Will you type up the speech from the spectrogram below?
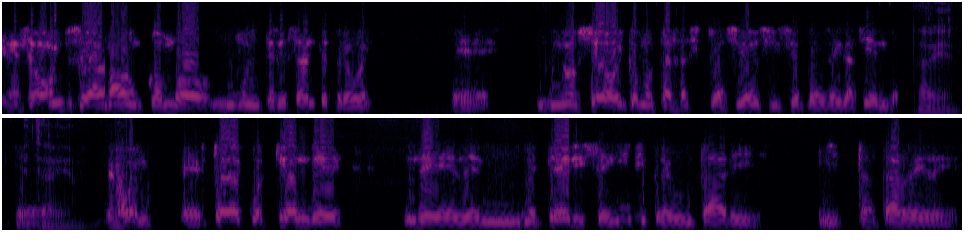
en ese momento se ha armado un combo muy interesante, pero bueno, eh, no sé hoy cómo está la situación, si se puede seguir haciendo. Está bien, está eh, bien. Pero bueno, eh, todo es cuestión de, de, meter y seguir y preguntar y, y tratar de, de,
